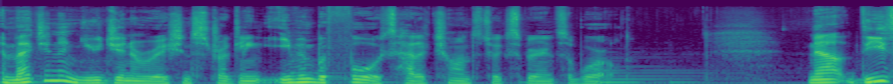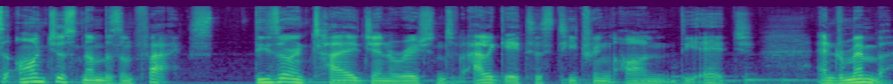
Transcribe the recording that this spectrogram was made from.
Imagine a new generation struggling even before it's had a chance to experience the world. Now, these aren't just numbers and facts, these are entire generations of alligators teetering on the edge. And remember,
